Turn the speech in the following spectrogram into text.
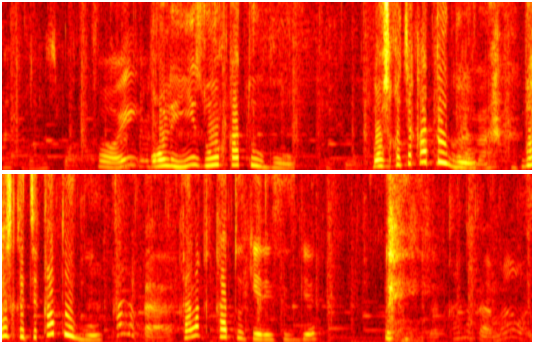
qattig'imiz bor. Voy, oling, zo'r qatuv bu. Boshqacha qatuv bu. Boshqacha qatuv bu. Qanaqa? Qanaqa qatuv kerak sizga? Qanaqa? Men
